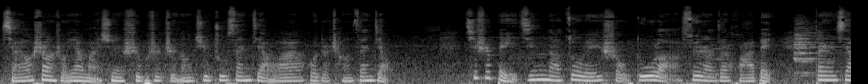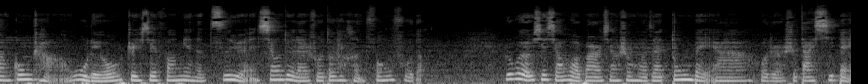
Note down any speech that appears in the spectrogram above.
想要上手亚马逊，是不是只能去珠三角啊或者长三角？其实北京呢，作为首都了，虽然在华北，但是像工厂、物流这些方面的资源相对来说都是很丰富的。如果有一些小伙伴像生活在东北啊，或者是大西北、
